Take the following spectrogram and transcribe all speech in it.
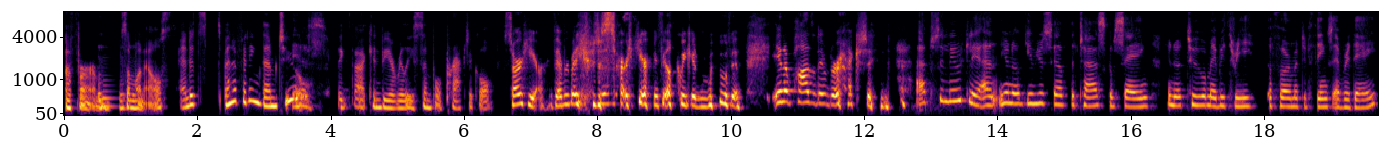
affirm Mhm. someone else and it's, it's benefiting them too yes I think that can be a really simple practical start here if everybody could just Yes. start here i feel like we could move in in a positive direction Absolutely. And, you know, give yourself the task of saying, you know, two or maybe three affirmative things every day.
